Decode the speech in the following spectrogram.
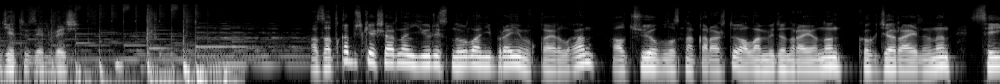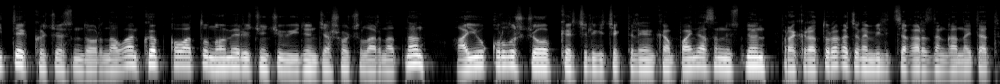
жети жүз элүү беш. Азаттыкка бишкек шаарынан юрист нурлан ибраимов кайрылган ал чүй облусуна караштуу ала мөдөн районунун көк жар айылынын сейитек көчөсүндө орун алган көп кабаттуу номер үчүнчү үйдүн жашоочуларынын атынан аюу курулуш жоопкерчилиги чектелген компаниясынын үстүнөн прокуратурага жана милицияга арызданганын айтат.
